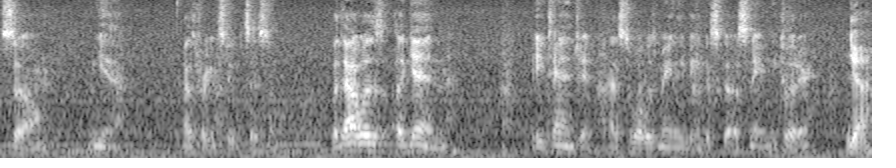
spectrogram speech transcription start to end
So, yeah, that's a freaking stupid system. But that was again a tangent as to what was mainly being discussed, namely Twitter. Yeah.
